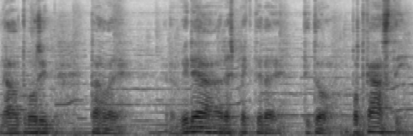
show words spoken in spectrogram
dál tvořit tahle videa, respektive tyto podcasty.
